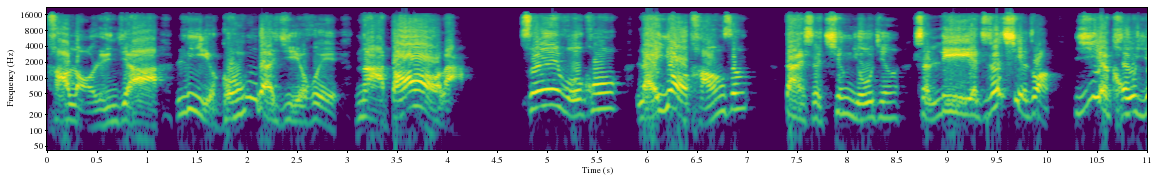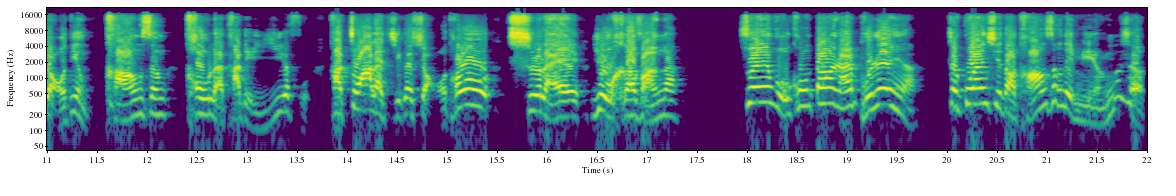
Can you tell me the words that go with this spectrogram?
他老人家立功的机会那到了。孙悟空来要唐僧，但是青牛精是理直气壮，一口咬定唐僧偷了他的衣服，他抓了几个小偷吃来又何妨啊？孙悟空当然不认呀，这关系到唐僧的名声、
